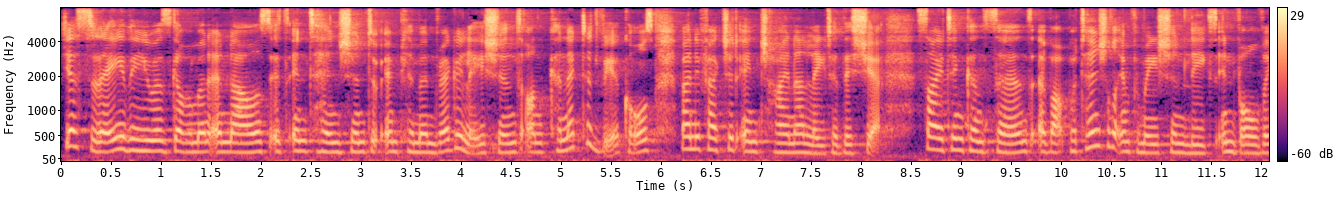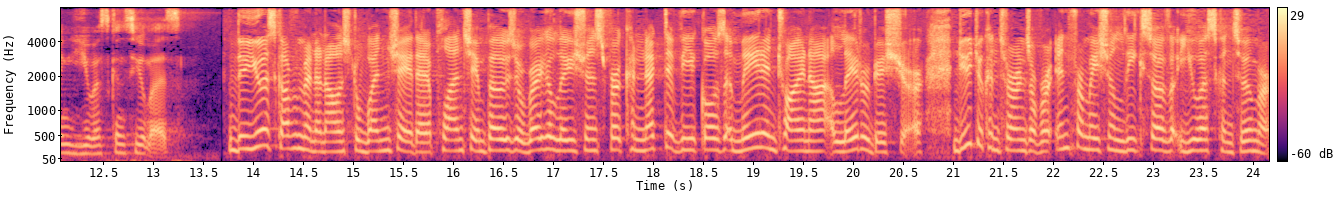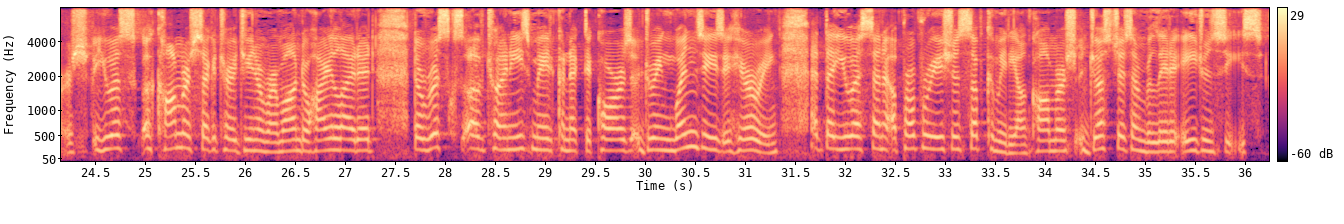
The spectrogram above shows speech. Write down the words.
Yesterday, the US government announced its intention to implement regulations on connected vehicles manufactured in China later this year, citing concerns about potential information leaks involving US consumers. The U.S. government announced Wednesday that it plans to impose regulations for connected vehicles made in China later this year due to concerns over information leaks of U.S. consumers. U.S. Uh, Commerce Secretary Gina Raimondo highlighted the risks of Chinese made connected cars during Wednesday's hearing at the U.S. Senate Appropriations Subcommittee on Commerce, Justice, and Related Agencies.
